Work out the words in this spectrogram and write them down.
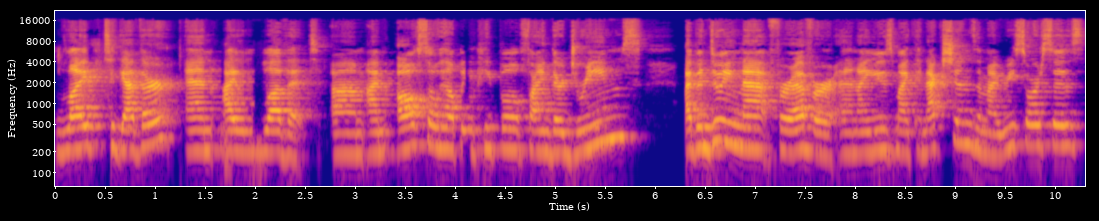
life together, and I love it. Um, I'm also helping people find their dreams. I've been doing that forever, and I use my connections and my resources.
